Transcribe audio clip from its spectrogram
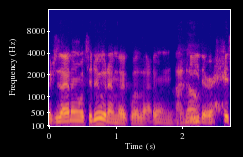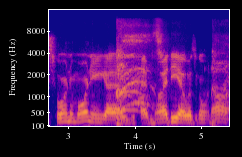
Which is I don't know what to do. And I'm like, well, I don't I know. either. It's four in the morning. I have no idea what's going on.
